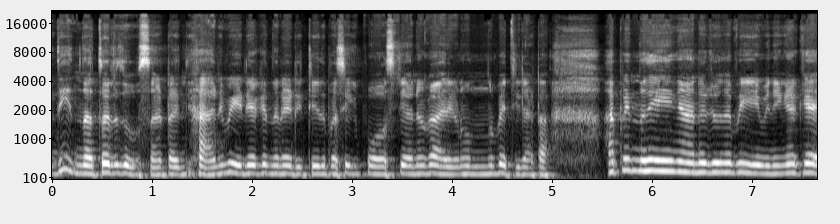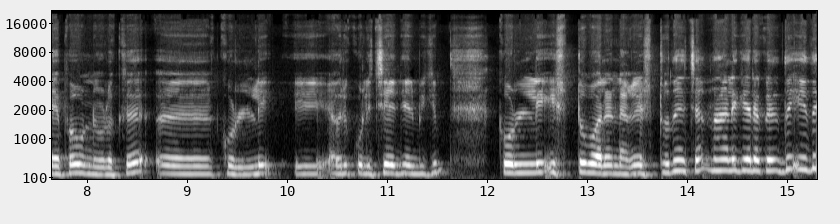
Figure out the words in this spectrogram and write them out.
ഇത് ഇന്നത്തെ ഒരു ദിവസം കേട്ടോ ഞാൻ വീഡിയോ ഒക്കെ ഇന്നലെ എഡിറ്റ് ചെയ്ത്. പക്ഷേ എനിക്ക് പോസ്റ്റ് ചെയ്യാനോ കാര്യങ്ങളോ ഒന്നും പറ്റിയില്ല കേട്ടോ അപ്പോൾ ഇന്ന് ഞാനൊരു ഈവനിങ് ഒക്കെ ആയപ്പോൾ ഉണ്ണുകൾക്ക് കുള്ളി ഈ അവർ കുളിച്ച് കഴിഞ്ഞ് കഴിയുമ്പോഴേക്കും കൊള്ളി ഇഷ്ടപോലെ ഉണ്ടാകും ഇഷ്ടമെന്ന് വെച്ചാൽ നാളികേരമൊക്കെ ഇത് ഇത്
